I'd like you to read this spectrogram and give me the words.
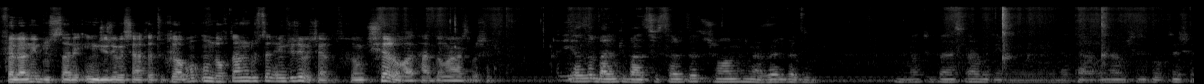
فلانی دوست داره اینجوری به چرخه تو خیابون اون دخترم دوست داره اینجوری به چرخه تو خیابون. چرا باید حد و مرز باشه؟ یازه برای اینکه بعد چیز سرت شما هم نظری بدین. ما تو بحث نبودیم. تقریبا هم چیزی گفته شد.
